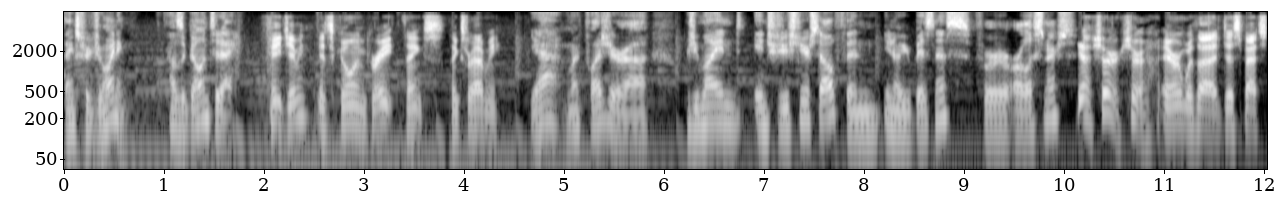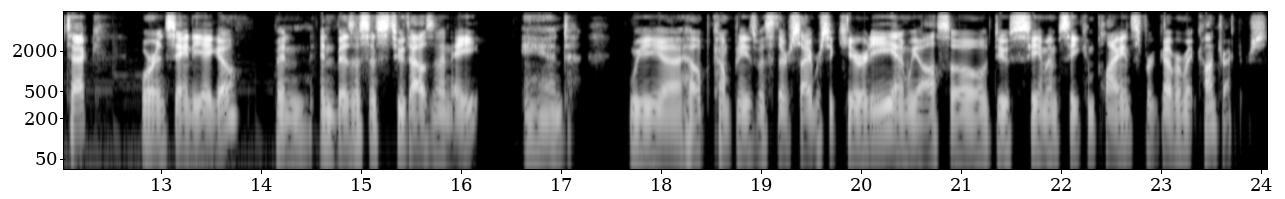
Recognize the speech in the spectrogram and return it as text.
Thanks for joining. How's it going today? Hey, Jimmy. It's going great. Thanks. Thanks for having me. Yeah, my pleasure. Uh, would you mind introducing yourself and you know your business for our listeners? Yeah, sure, sure. Aaron with uh, Dispatch Tech. We're in San Diego. Been in business since 2008, and we uh, help companies with their cybersecurity, and we also do CMMC compliance for government contractors.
